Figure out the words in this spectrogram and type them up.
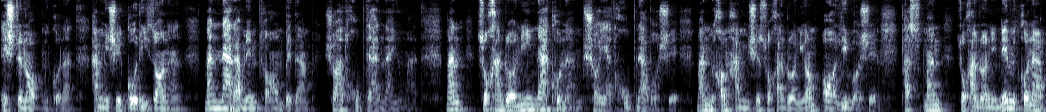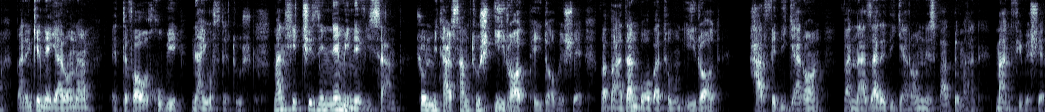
اجتناب می‌کنند. همیشه گریزانند. من نرم امتحان بدم. شاید خوب در نیومد. من سخنرانی نکنم. شاید خوب نباشه. من می‌خوام همیشه سخنرانیام عالی باشه. پس من سخنرانی نمی‌کنم. برای اینکه نگرانم اتفاق خوبی نیفته توش. من هیچ چیزی نمی نویسم چون میترسم توش ایراد پیدا بشه و بعدا بابت اون ایراد حرف دیگران و نظر دیگران نسبت به من منفی بشه.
